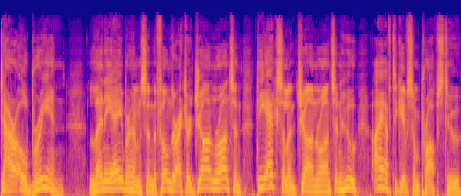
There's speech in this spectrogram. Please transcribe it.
Dara Ó Briain, Lenny Abrahamson, the film director, Jon Ronson, the excellent Jon Ronson, who I have to give some props to.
